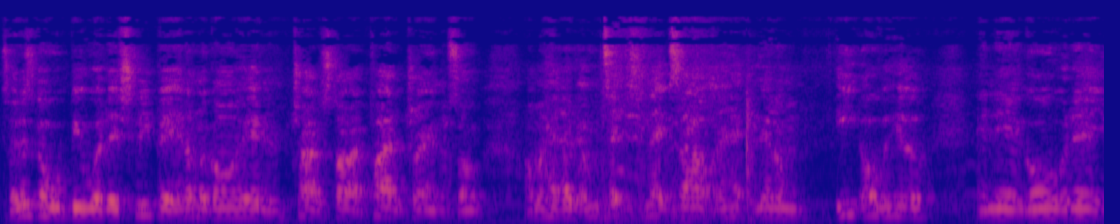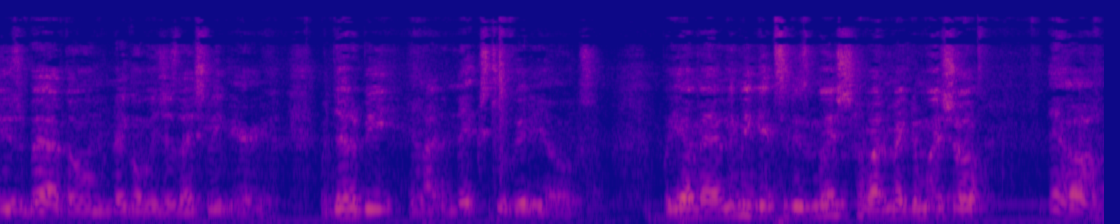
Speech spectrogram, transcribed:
So this gonna be where they sleep at, and I'm gonna go ahead and try to start potty training. So I'm gonna have, I'm gonna take the snacks out and let them eat over here, and then go over there and use the bathroom. They're gonna be just like sleep area. But that'll be in like the next two videos. But yeah, man, let me get to this mush. I'm about to make the mush up, and uh, y'all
